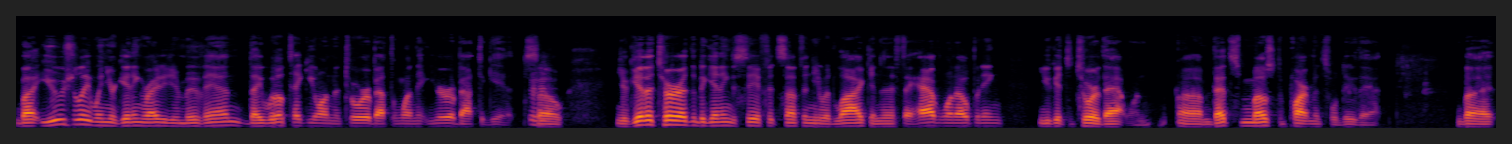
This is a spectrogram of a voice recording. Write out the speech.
but usually when you're getting ready to move in, they will take you on the tour about the one that you're about to get. So you get a tour at the beginning to see if it's something you would like, and then if they have one opening, you get to tour that one. Um, that's most apartments will do that, but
